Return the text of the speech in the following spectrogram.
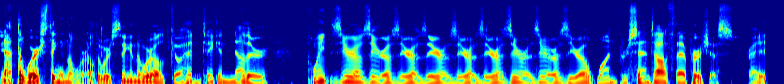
Not the worst thing in the world. the worst thing in the world. Go ahead and take another point zero zero zero zero zero zero zero zero zero one percent off that purchase, right?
